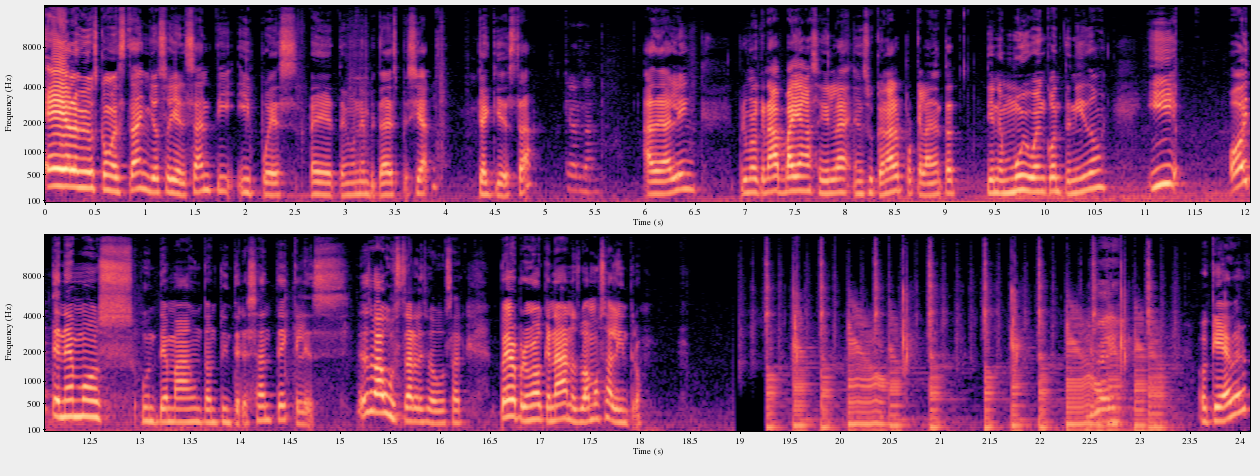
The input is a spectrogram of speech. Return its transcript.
Hey, hola amigos, ¿cómo están? Yo soy el Santi y pues eh, tengo una invitada especial que aquí está. ¿Qué onda? Adeline. Primero que nada, vayan a seguirla en su canal porque la neta tiene muy buen contenido. Y hoy tenemos un tema un tanto interesante que les, les va a gustar, les va a gustar. Pero primero que nada, nos vamos al intro. Ok, a ver,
